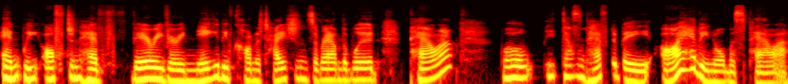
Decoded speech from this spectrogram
and we often have very, very negative connotations around the word power. Well, it doesn't have to be. I have enormous power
